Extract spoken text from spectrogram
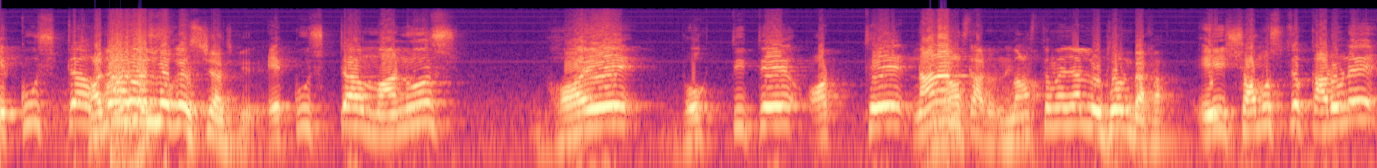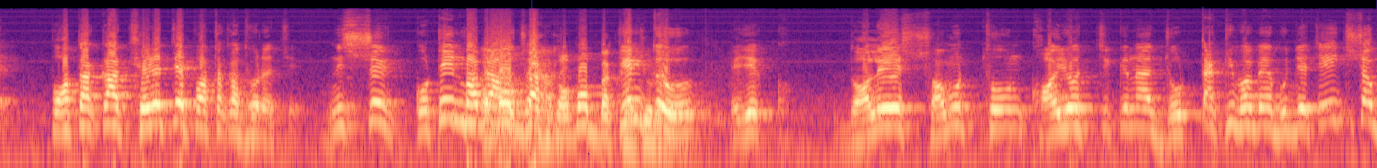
একুশটা মানুষ- লোক এসছে আজকে। একুশটা মানুষ ভয়ে ভক্তিতে অর্থে নানান কারণে। নাচতে না জানলে উঠোন দেখা এই সমস্ত কারণে পতাকা ছেড়েছে পতাকা ধরেছে। নিশ্চয়ই কঠিন ভাবে অপব্যাখ্যা, অপব্যাখ্যা কিন্তু এই যে দলের সমর্থন ক্ষয় হচ্ছে কিনা জোরটা কীভাবে বুঝেছে এই সব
